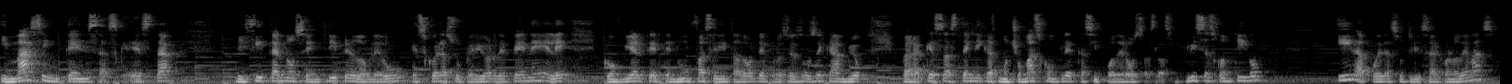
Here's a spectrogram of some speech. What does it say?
y más intensas que esta, Visítanos en www Escuela Superior de PNL, conviértete en un facilitador de procesos de cambio para que esas técnicas mucho más completas y poderosas las utilices contigo y la puedas utilizar con los demás.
